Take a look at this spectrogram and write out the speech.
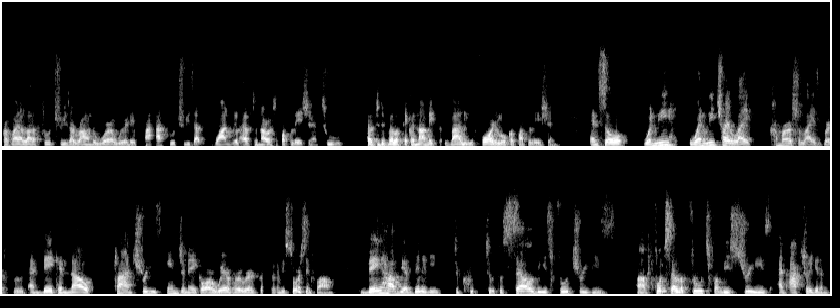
provide a lot of fruit trees around the world where they plant fruit trees that one will help to nourish the population and two help to develop economic value for the local population. And so when we when we try to like commercialize breadfruit and they can now plant trees in Jamaica or wherever we're going to be sourcing from, they have the ability to, to, to sell these fruit trees, uh, sell the fruits from these trees and actually get an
